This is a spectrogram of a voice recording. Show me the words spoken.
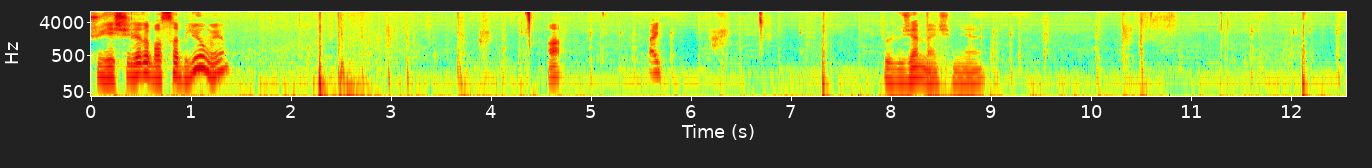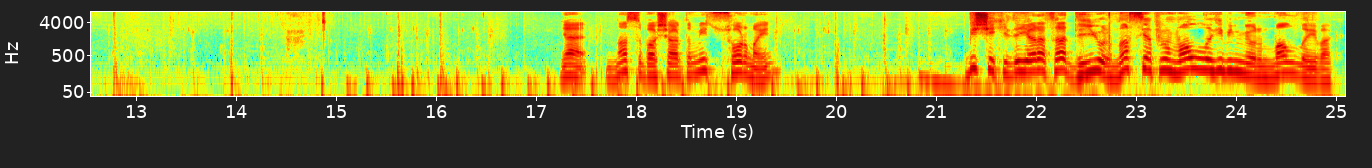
Şu yeşillere basabiliyor muyum? Aa. Ay. Öleceğim ben şimdi ya. Ya nasıl başardığımı hiç sormayın. Bir şekilde yaratığa değiyorum. Nasıl yapıyorum vallahi bilmiyorum. Vallahi bak.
